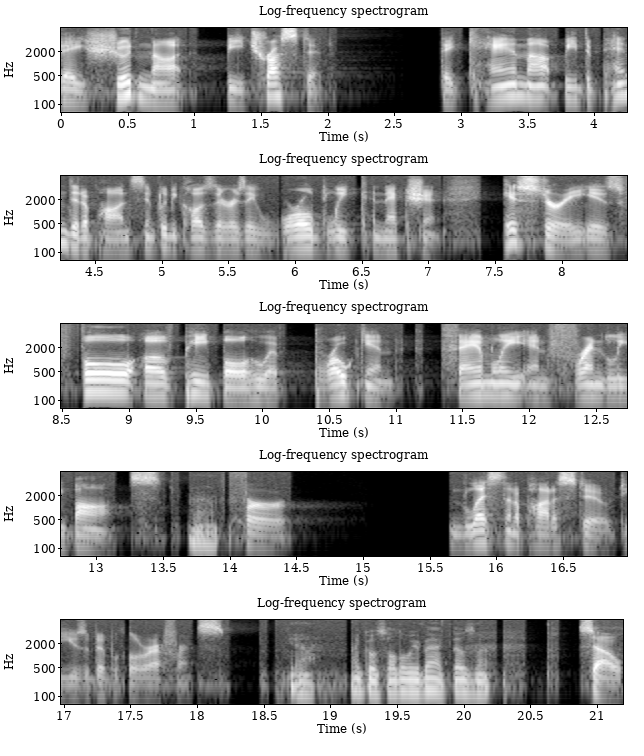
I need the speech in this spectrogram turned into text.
they should not be trusted. They cannot be depended upon simply because there is a worldly connection. History is full of people who have broken family and friendly bonds for less than a pot of stew, to use a biblical reference. Yeah, that goes all the way back, doesn't it? So,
